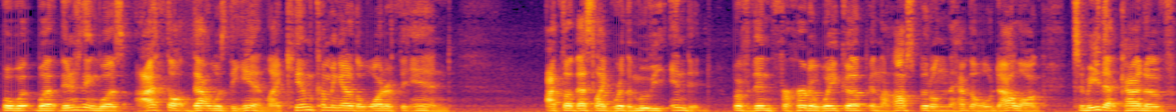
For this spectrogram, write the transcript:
But what, but the interesting was, I thought that was the end, like him coming out of the water at the end. I thought that's like where the movie ended. But then for her to wake up in the hospital and have the whole dialogue, to me that kind of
